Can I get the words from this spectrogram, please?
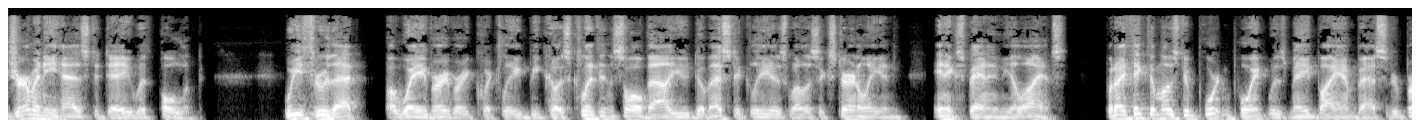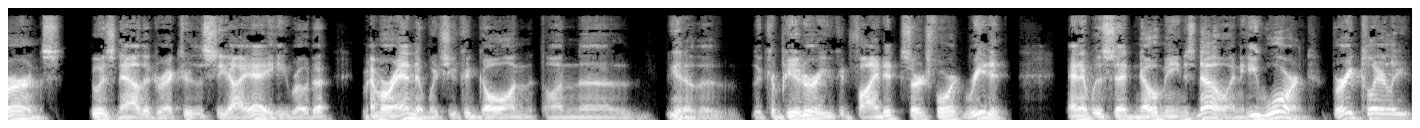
Germany has today with Poland. We threw that away very, very quickly because Clinton saw value domestically as well as externally in, in expanding the alliance. But I think the most important point was made by Ambassador Burns, who is now the director of the CIA. He wrote a memorandum, which you could go on on uh, you know the the computer, you could find it, search for it, read it, and it was said no means no, and he warned very clearly,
